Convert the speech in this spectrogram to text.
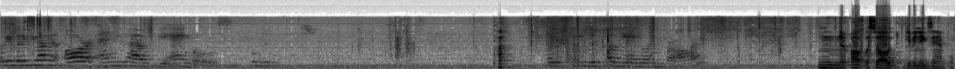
Okay, but if you have an R and you have the angles, Huh? like, do you just plug the angle in for R? No, oh, so I'll give you an example.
